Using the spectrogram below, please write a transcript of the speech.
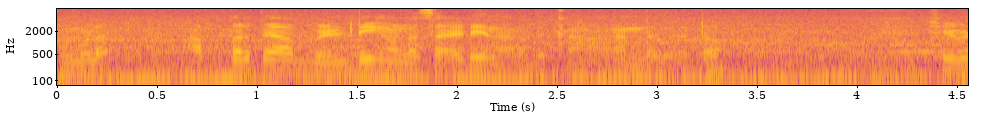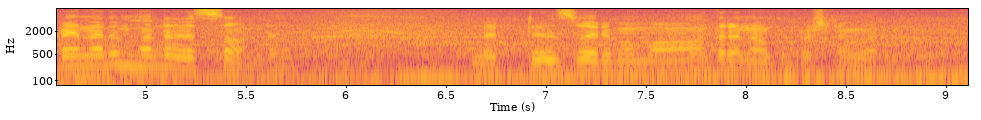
നമ്മൾ അപ്പുറത്തെ ആ ബിൽഡിംഗ് ഉള്ള സൈഡിൽ നിന്നാണ് ഇത് കാണേണ്ടത് കേട്ടോ. പക്ഷെ ഇവിടെ നിന്നാലും നല്ല രസമുണ്ട്. ലെറ്റേഴ്സ് വരുമ്പോൾ മാത്രമേ നമുക്ക് പ്രശ്നം വരുന്നുള്ളൂ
